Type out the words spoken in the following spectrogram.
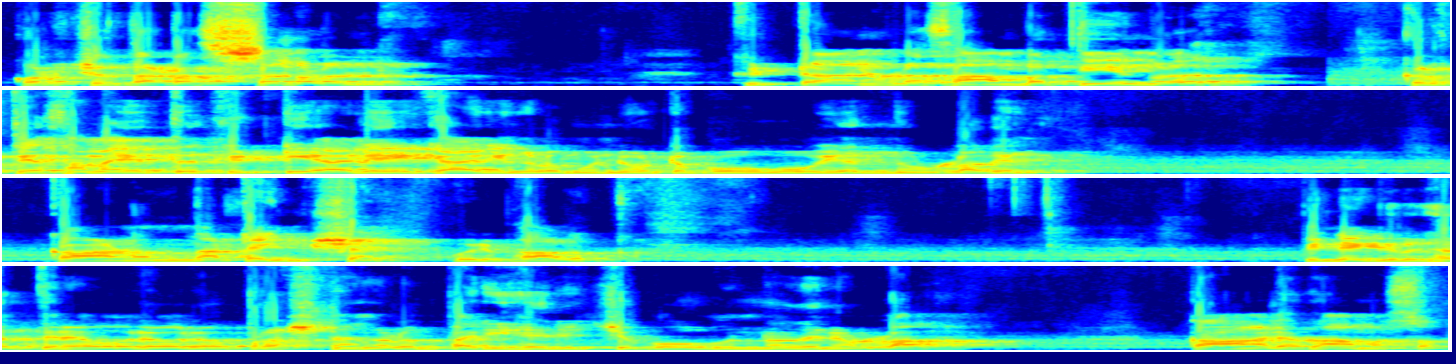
കുറച്ച് തടസ്സങ്ങളുണ്ട്. കിട്ടാനുള്ള സാമ്പത്തികങ്ങൾ കൃത്യസമയത്ത് കിട്ടിയാലേ കാര്യങ്ങൾ മുന്നോട്ട് പോകൂ എന്നുള്ളതിൽ കാണുന്ന ടെൻഷൻ ഒരു ഭാഗത്ത്. പിന്നെ ഗൃഹത്തിലെ ഓരോരോ പ്രശ്നങ്ങളും പരിഹരിച്ചു പോകുന്നതിനുള്ള കാലതാമസം.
